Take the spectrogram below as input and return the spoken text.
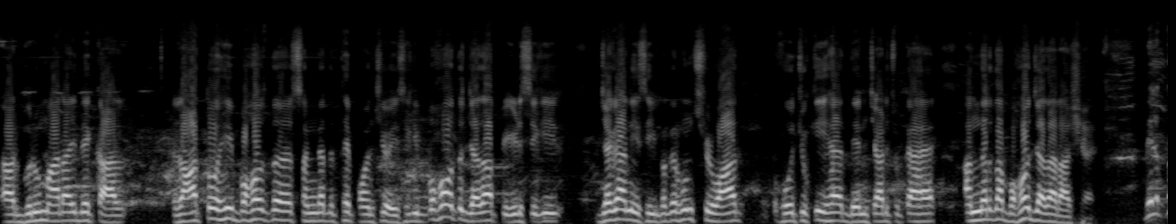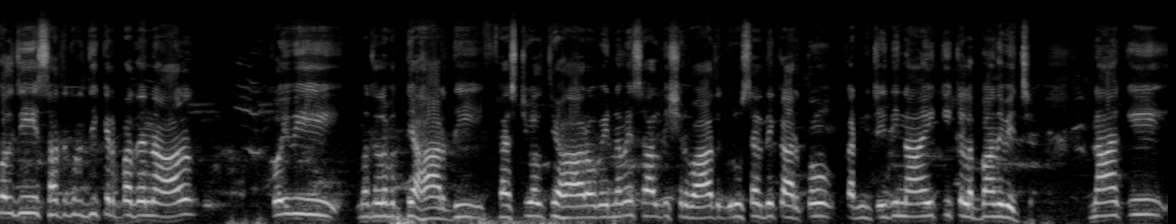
ਔਰ ਗੁਰੂ ਮਹਾਰਾਜ ਦੇ ਘਰ ਰਾਤ ਹੀ ਬਹੁਤ ਸੰਗਤ ਇੱਥੇ ਪਹੁੰਚੀ ਹੋਈ ਸੀਗੀ। ਬਹੁਤ ਜ਼ਿਆਦਾ ਭੀੜ ਸੀਗੀ, ਜਗ੍ਹਾ ਨਹੀਂ ਸੀ, ਮਗਰ ਹੁਣ ਸ਼ੁਰੂਆਤ ਹੋ ਚੁੱਕੀ ਹੈ, ਦਿਨ ਚੜ ਚੁੱਕਾ ਹੈ, ਅੰਦਰ ਤਾਂ ਬਹੁਤ ਜ਼ਿਆਦਾ ਰਸ਼ ਹੈ। ਬਿਲਕੁਲ ਜੀ, ਸਤਿਗੁਰੂ ਦੀ ਕਿਰਪਾ ਦੇ ਨਾਲ ਕੋਈ ਵੀ ਮਤਲਬ ਤਿਉਹਾਰ ਦੀ ਫੈਸਟੀਵਲ ਤਿਉਹਾਰ ਹੋਵੇ, ਨਵੇਂ ਸਾਲ ਦੀ ਸ਼ੁਰੂਆਤ ਗੁਰੂ ਸਾਹਿਬ ਦੇ ਘਰ ਤੋਂ ਕਰਨੀ ਚਾਹੀਦੀ, ਨਾ ਹੀ ਕਿ ਕਲੱਬਾਂ ਦੇ ਵਿੱਚ, ਨਾ ਕਿ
